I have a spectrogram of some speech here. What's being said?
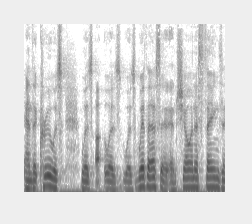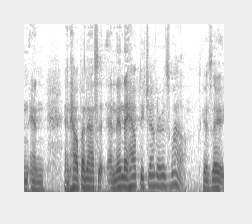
And the crew was, was, uh, was, was with us and, and showing us things and, and, and helping us. And then they helped each other as well because they,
